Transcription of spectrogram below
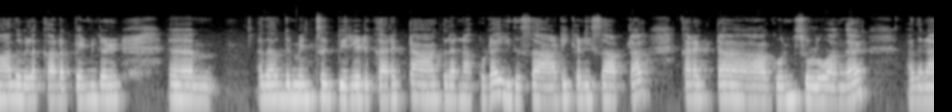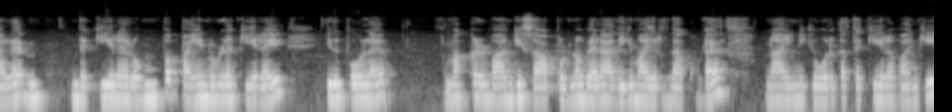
மாதவிலக்கான பெண்கள் அதாவது மென்சல் பீரியடு கரெக்டாக ஆகலைன்னா கூட இது சா அடிக்கடி சாப்பிட்டா கரெக்டாக ஆகும்னு சொல்லுவாங்க. அதனால் இந்த கீரை ரொம்ப பயனுள்ள கீரை. இது போல் மக்கள் வாங்கி சாப்பிட்ணும். விலை அதிகமாக இருந்தால் கூட நான் இன்றைக்கி ஒரு கத்தை கீரை வாங்கி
